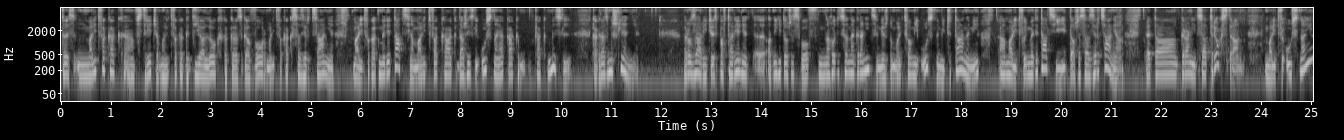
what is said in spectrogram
То есть молитва как встреча, молитва как диалог, как разговор, молитва как созерцание, молитва как медитация, молитва как, даже если устная, как, как мысль, как размышление. Розарий через повторение одних и тех же слов находится на границе между молитвами устными, читанными, а молитвой медитации и даже созерцания. Это граница трех стран. Молитвы устной,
